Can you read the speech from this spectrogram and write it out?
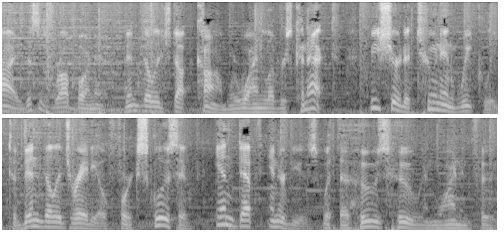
Hi, this is Rob Barnett, VinVillage.com, where wine lovers connect. Be sure to tune in weekly to Vin Village Radio for exclusive, in depth interviews with the who's who in wine and food.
